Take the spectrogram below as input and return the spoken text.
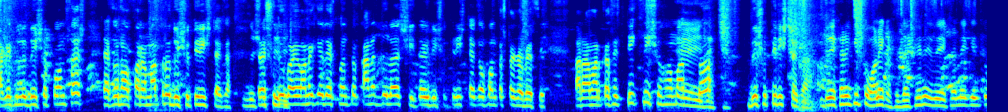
আগে ছিল দুইশো পঞ্চাশ এখন অফারে মাত্র দুইশো তিরিশ টাকা। এটা শুধু ভাই অনেকে দেখবেন তো কানের দুলা দুইশো তিরিশ টাকা পঞ্চাশ টাকা বেছে আর আমার কাছে টিকলি সহ মাত্র দুইশো তিরিশ টাকা। তো এখানে কিন্তু অনেক আছে দেখেন এই যে এখানে কিন্তু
